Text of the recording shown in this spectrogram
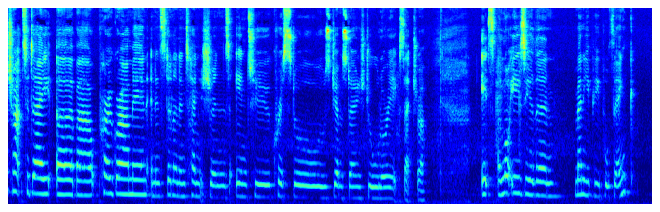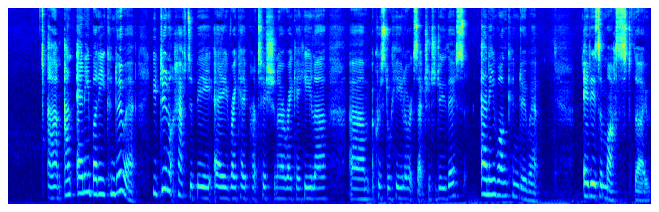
to chat today about programming and instilling intentions into crystals, gemstones, jewellery, etc. It's a lot easier than many people think um, and anybody can do it. You do not have to be a Reiki practitioner, Reiki healer, um, a crystal healer, etc. to do this. Anyone can do it. It is a must though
